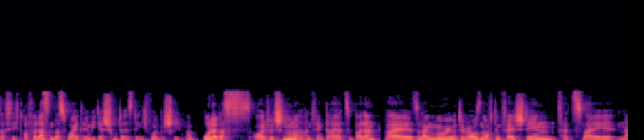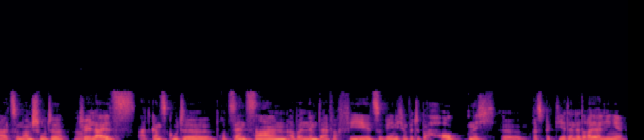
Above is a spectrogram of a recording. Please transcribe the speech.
dass sich darauf verlassen, dass White irgendwie der Shooter ist, den ich vorhin beschrieben habe. Oder dass Aldridge nur noch anfängt, Dreier zu ballern, weil solange Murray und DeRozan auf dem Feld stehen, es hat zwei nahezu Non-Shooter. Ja. Trey Lyles hat ganz gute Prozentzahlen, aber nimmt einfach viel zu wenig und wird überhaupt nicht äh, respektiert an der Dreierlinie.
